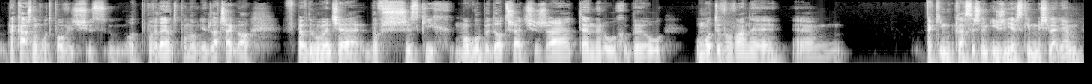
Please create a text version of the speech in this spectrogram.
na każdą odpowiedź odpowiadając ponownie dlaczego, w pewnym momencie do wszystkich mogłoby dotrzeć, że ten ruch był umotywowany um, takim klasycznym inżynierskim myśleniem,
